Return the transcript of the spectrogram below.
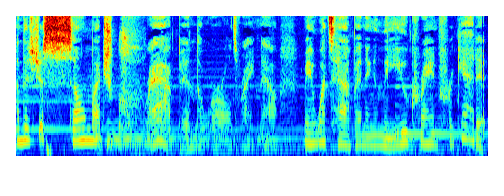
And there's just so much crap in the world right now. I mean, what's happening in the Ukraine? Forget it.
